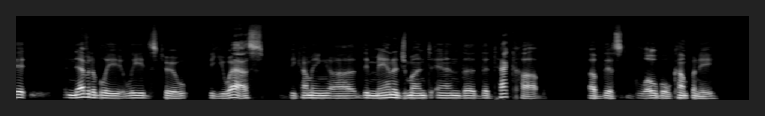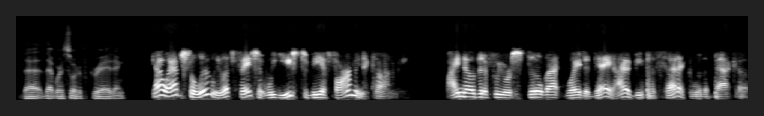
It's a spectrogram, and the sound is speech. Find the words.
it inevitably leads to the U.S. becoming uh, the management and the the tech hub of this global company that that we're sort of creating. Oh, absolutely. Let's face it. We used to be a farming economy. I know that if we were still that way today, I would be pathetic with a backhoe.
